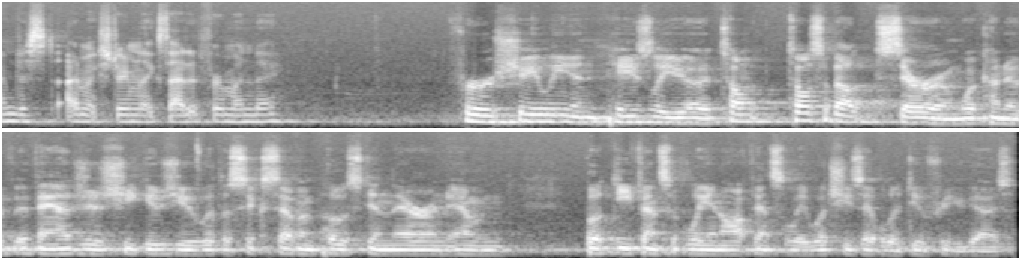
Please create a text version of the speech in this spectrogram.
I'm just I'm extremely excited for Monday. For Shaylee and Paisley, uh, tell, tell us about Sarah and what kind of advantages she gives you with a six-seven post in there, and, and both defensively and offensively, what she's able to do for you guys.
